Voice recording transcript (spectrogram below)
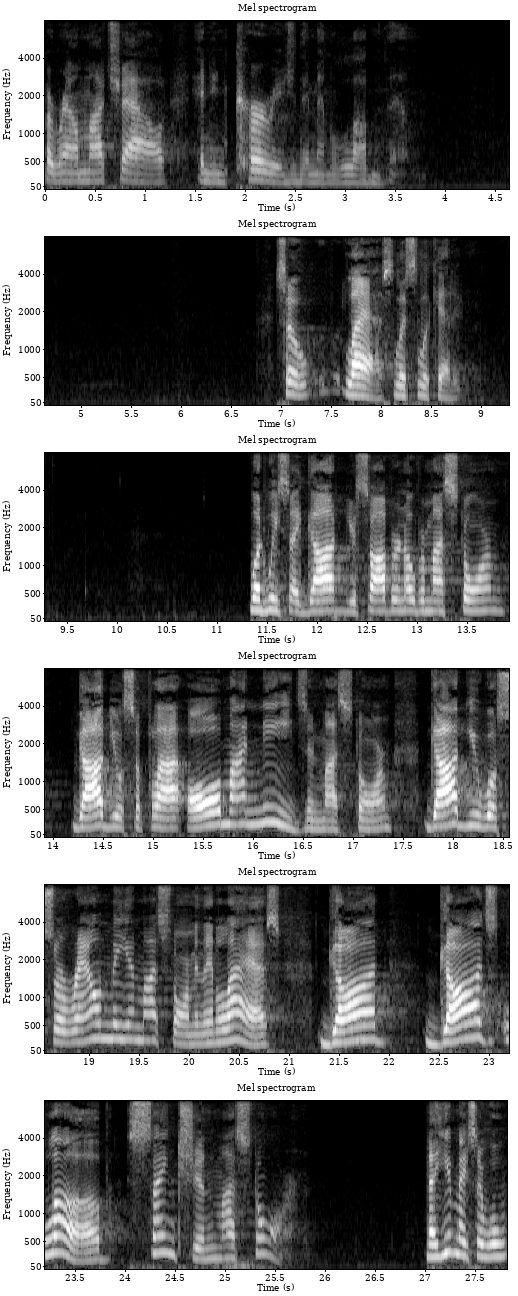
around my child and encourage them and love them? So, last, let's look at it. What we say, God, you're sovereign over my storm. God, you'll supply all my needs in my storm. God, you will surround me in my storm. And then last, God, God's love sanctioned my storm. Now, you may say, well,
